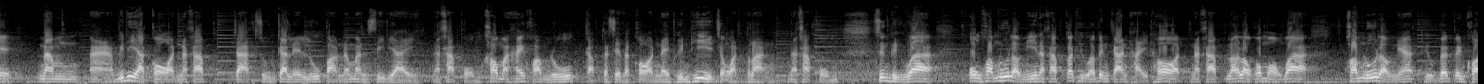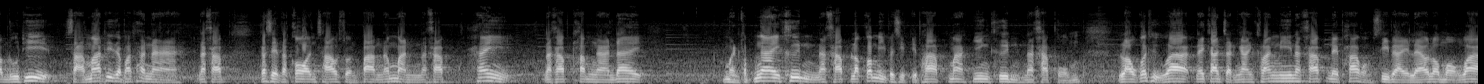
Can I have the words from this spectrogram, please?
นำวิทยากรนะครับจากศูนย์การเรียนรู้ปาล์มน้ำมัน CBI นะครับผมเข้ามาให้ความรู้กับเกษตรกรในพื้นที่จังหวัดตรังนะครับผมซึ่งถือว่าองค์ความรู้เหล่านี้นะครับก็ถือว่าเป็นการถ่ายทอดนะครับแล้วเราก็มองว่าความรู้เหล่านี้ถือว่าเป็นความรู้ที่สามารถที่จะพัฒนานะครับเกษตรกรชาวสวนปาล์มน้ำมันนะครับให้นะครับทำงานได้ เหมือนกับง่ายขึ้นนะครับแล้วก็มีประสิทธิภาพมากยิ่งขึ้นนะครับผมเราก็ถือว่าในการจัดงานครั้งนี้นะครับในภาพของ CBI แล้วเรามองว่า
